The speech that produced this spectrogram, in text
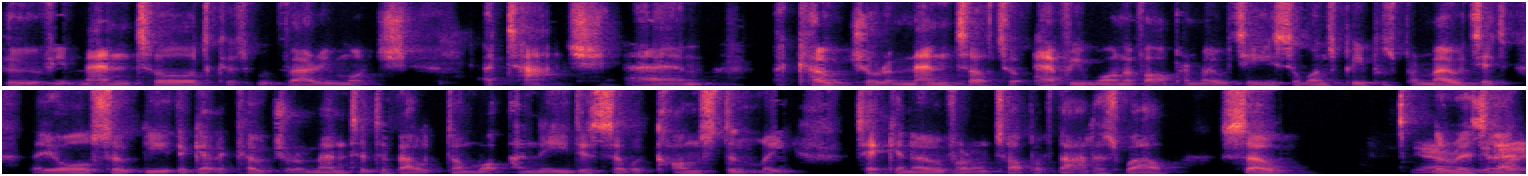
Who have you mentored? Because we very much attach um, a coach or a mentor to every one of our promotees. So once people's promoted, they also either get a coach or a mentor developed on what they need is. So we're constantly ticking over on top of that as well. So yeah, there is yeah.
